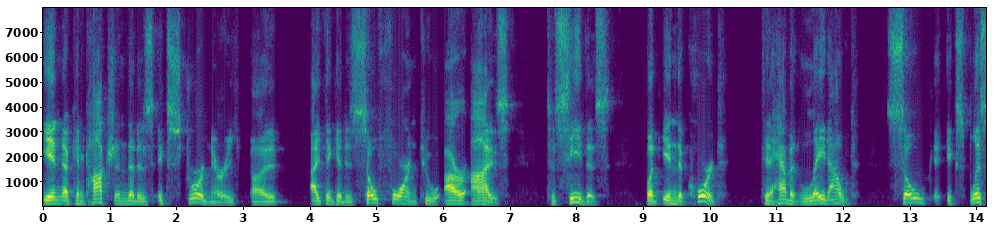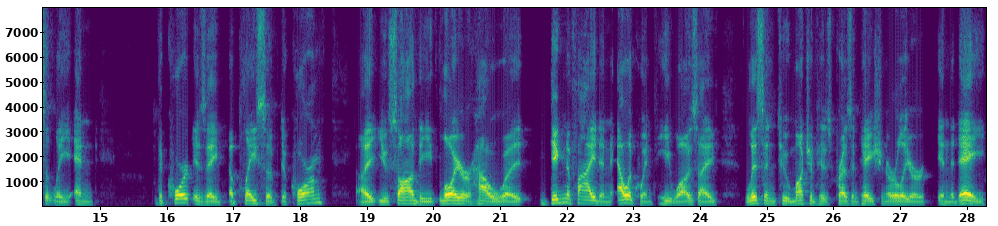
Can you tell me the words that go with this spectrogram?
in a concoction that is extraordinary. Uh, I think it is so foreign to our eyes to see this, but in the court, to have it laid out so explicitly and the court is a, a place of decorum. Uh, you saw the lawyer, how uh, dignified and eloquent he was. I listened to much of his presentation earlier in the day,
